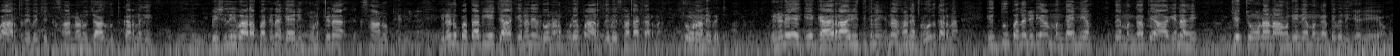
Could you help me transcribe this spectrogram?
ਭਾਰਤ ਦੇ ਵਿੱਚ ਕਿਸਾਨਾਂ ਨੂੰ ਜਾਗਰੂਕ ਕਰਨਗੇ। ਪਿਛਲੀ ਵਾਰ ਆਪਾਂ ਕਿਹੜਾ ਗਏ ਨਹੀਂ, ਹੁਣ ਕਿਹੜਾ ਕਿਸਾਨ ਉੱਠੇ ਨਹੀਂ। ਇਹਨਾਂ ਨੂੰ ਪਤਾ ਵੀ ਇਹ ਜਾ ਕੇ ਇਹਨਾਂ ਨੇ ਅੰਦੋਲਨ ਪੂਰੇ ਭਾਰਤ ਦੇ ਵਿੱਚ ਸਾਡਾ ਕਰਨਾ, ਚੋਣਾਂ ਦੇ ਵਿੱਚ। ਇਹਨਾਂ ਨੇ ਇਹ ਗੈਰ ਰਾਜਨੀਤਿਕ ਨੇ, ਇਹਨਾਂ ਸਾਡੇ ਵਿਰੋਧ ਕਰਨਾ। ਇਸ ਤੋਂ ਪਹਿਲਾਂ ਜਿਹੜੀਆਂ ਮੰਗਾਂ ਇੰਨੀਆਂ ਤੇ ਮੰਗਾਂ ਤੇ ਆ ਗਏ ਨਾ ਇਹ, ਜੇ ਚੋਣਾਂ ਨਾ ਹੁੰਦੀਆਂ, ਇੰਨੀਆਂ ਮੰਗਾਂ ਤੇ ਵੀ ਨਹੀਂ ਸੀ ਅਜੇ ਆਉਂਦੇ।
